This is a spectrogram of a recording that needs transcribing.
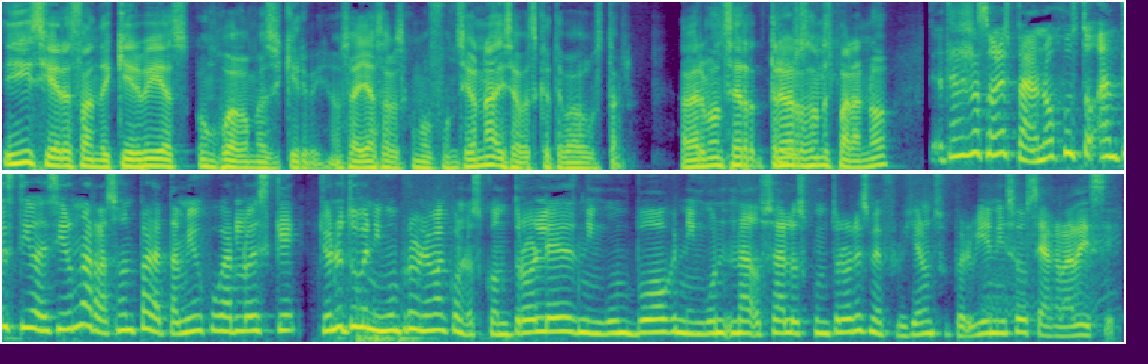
Y si eres fan de Kirby, es un juego más de Kirby. O sea, ya sabes cómo funciona y sabes que te va a gustar. A ver, Monser, tres razones para no. Tres razones para no. Justo antes te iba a decir una razón para también jugarlo es que yo no tuve ningún problema con los controles, ningún bug, ningún nada. O sea, los controles me fluyeron súper bien y eso se agradece.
